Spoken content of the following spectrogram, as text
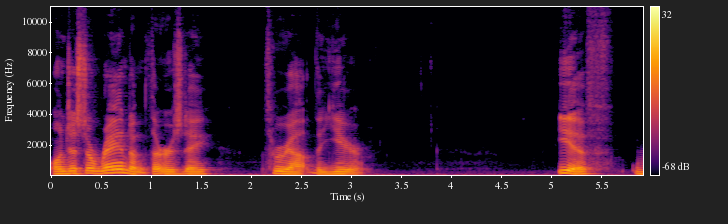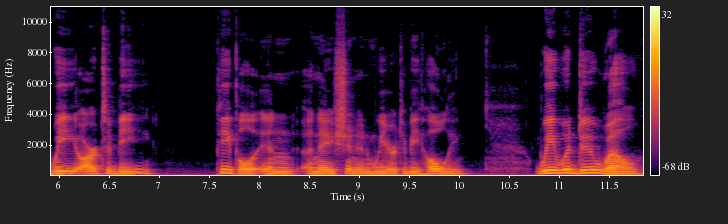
on just a random Thursday throughout the year. If we are to be people in a nation and we are to be holy, we would do well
